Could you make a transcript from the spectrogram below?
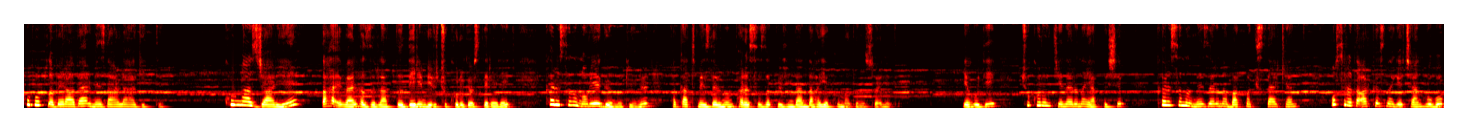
Hubub'la beraber mezarlığa gitti. Kurnaz cariye daha evvel hazırlattığı derin bir çukuru göstererek karısının oraya gömüldüğünü fakat mezarının parasızlık yüzünden daha yapılmadığını söyledi. Yahudi çukurun kenarına yaklaşıp karısının mezarına bakmak isterken o sırada arkasına geçen Hubub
